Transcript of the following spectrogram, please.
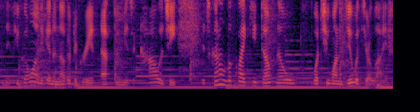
And if you go on to get another degree in ethnomusicology, it's going to look like you don't know what you want to do with your life.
